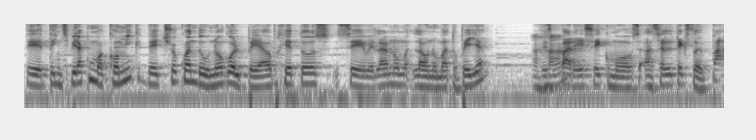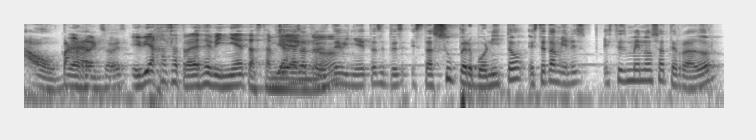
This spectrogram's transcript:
te, te, inspira como a cómic. De hecho, cuando uno golpea objetos se ve la, la onomatopeya. Entonces parece como hacer el texto de. Bam, ¿sabes? Y viajas a través de viñetas también. Viajas a ¿no? través de viñetas, entonces está súper bonito. Este también es, este es menos aterrador.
